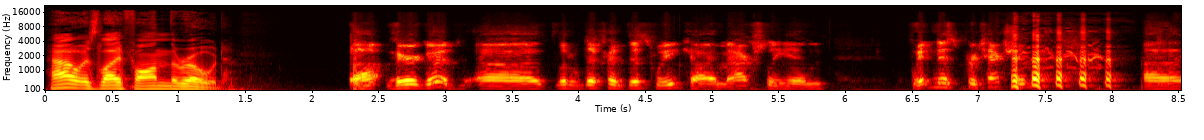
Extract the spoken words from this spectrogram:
how is life on the road? Uh, very good. A uh, little different this week. I'm actually in witness protection uh,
